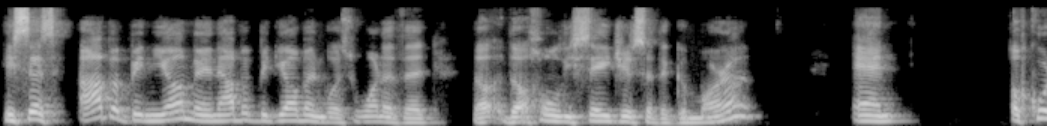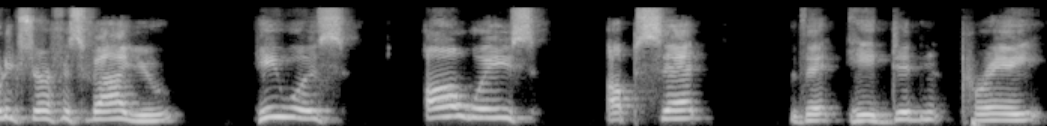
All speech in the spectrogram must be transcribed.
He says, Abba Binyamin, Abba Binyamin was one of the, the, the holy sages of the Gemara. And according to surface value, he was always upset that he didn't pray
